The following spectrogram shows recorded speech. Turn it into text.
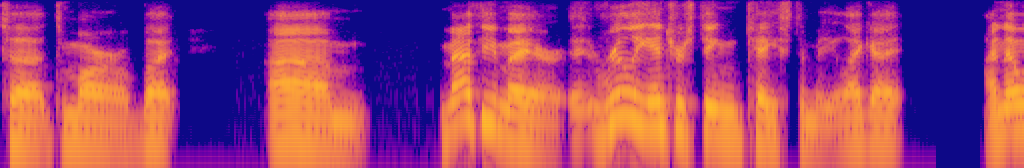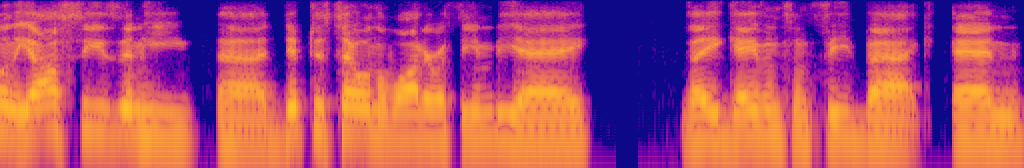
to, tomorrow. But um, Matthew Mayer, really interesting case to me. Like I, I know in the off season he uh, dipped his toe in the water with the NBA. They gave him some feedback, and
